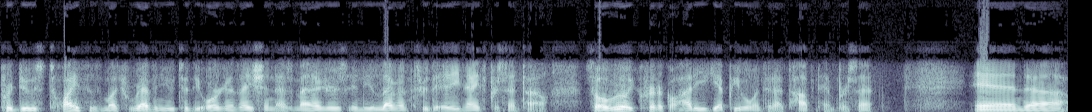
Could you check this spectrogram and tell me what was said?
produce twice as much revenue to the organization as managers in the 11th through the 89th percentile. So really critical. How do you get people into that top 10%? And uh,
